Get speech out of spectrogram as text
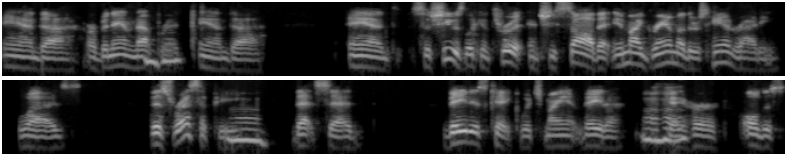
and uh, or banana nut Mhm. bread, and uh, and so she was looking through it and she saw that in my grandmother's handwriting was this recipe Mm, that said Veda's cake, which my aunt Veda mhm. okay, her oldest,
